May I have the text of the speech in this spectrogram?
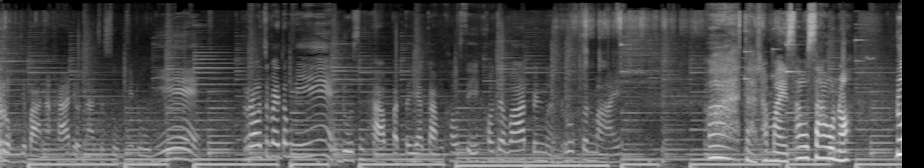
โรงพยาบาลนะคะ เดี๋ยวนาจะซูมให้ดูนี่เราจะไปตรงนี้ดูสถาปัตยกรรมเขาสิเขาจะวาดเป็นเหมือนรูปต้นไม้แต่ทำไมเศร้าๆเนาะ ดู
